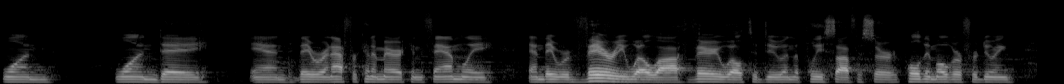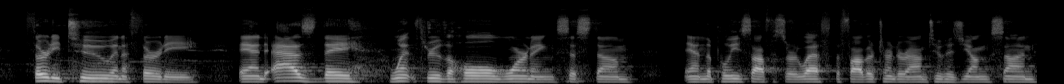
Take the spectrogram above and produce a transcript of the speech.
one, one day, and they were an African American family, and they were very well off, very well to do, and the police officer pulled him over for doing 32 and a 30. And as they went through the whole warning system, and the police officer left, the father turned around to his young son,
